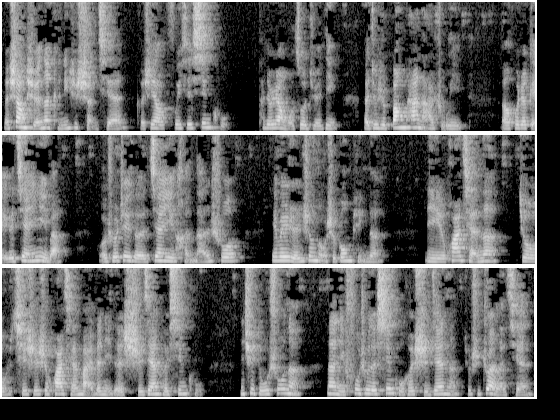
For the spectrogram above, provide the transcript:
那上学呢，肯定是省钱，可是要付一些辛苦。他就让我做决定，呃，就是帮他拿主意，呃，或者给一个建议吧。我说这个建议很难说，因为人生总是公平的。你花钱呢，就其实是花钱买的你的时间和辛苦。你去读书呢，那你付出的辛苦和时间呢，就是赚了钱。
